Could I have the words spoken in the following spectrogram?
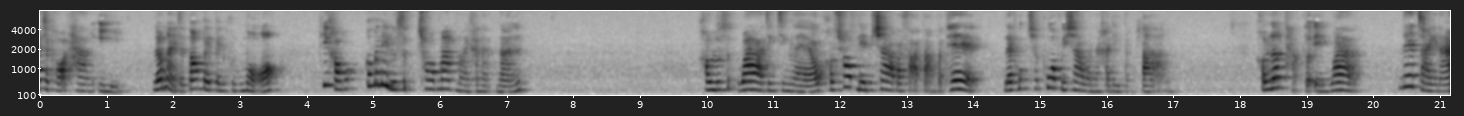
ทย์เฉพาะทางอีก แล้วไหนจะต้องไปเป็นคุณหมอ ที่เขาก็ไม่ได้รู้สึกชอบมากมายขนาดนั้น เขารู้สึกว่าจริงๆ แล้วเขาชอบเรียนวิชาภาษาต่างประเทศ และพวกพวกวิชาวรรณคดีต่างๆ เขาเริ่มถามตัวเองว่า แน่ใจนะ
